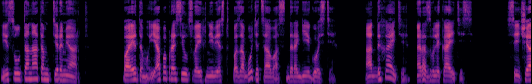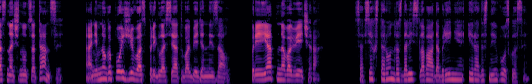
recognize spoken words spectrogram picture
и султанатом Тирамиарт. Поэтому я попросил своих невест позаботиться о вас, дорогие гости. Отдыхайте, развлекайтесь. Сейчас начнутся танцы, а немного позже вас пригласят в обеденный зал. Приятного вечера!» Со всех сторон раздались слова одобрения и радостные возгласы.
